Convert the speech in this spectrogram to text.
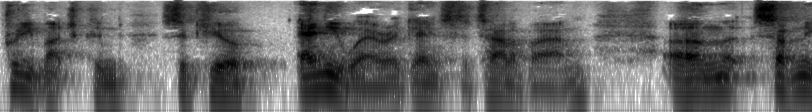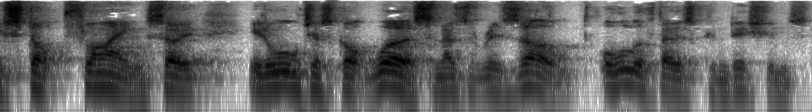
pretty much can secure anywhere against the Taliban, um, suddenly stopped flying. So it, all just got worse. And as a result, all of those conditions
